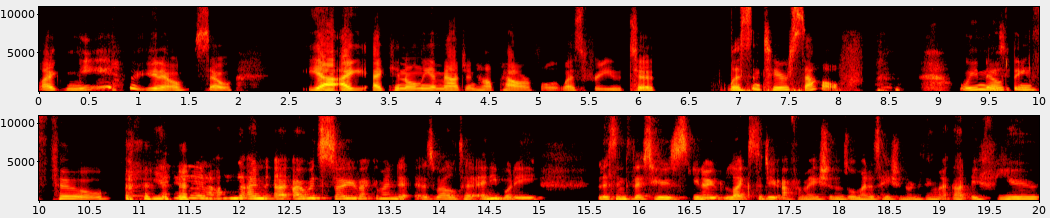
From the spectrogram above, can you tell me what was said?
Like me you know? So yeah i i can only imagine how powerful it was for you to listen to yourself. We know things too. Yeah and, and i would so recommend it as well to anybody listening to this who's you know likes to do affirmations or meditation or anything like that if you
